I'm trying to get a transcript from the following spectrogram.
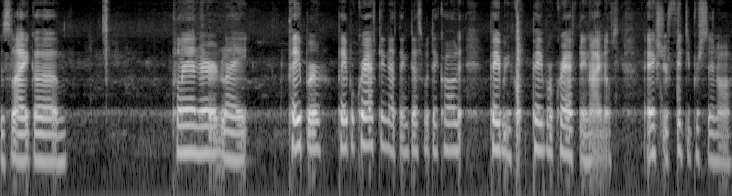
It's like um, planner, like paper, paper crafting. I think that's what they call it. Paper, paper crafting items. Extra 50% off.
